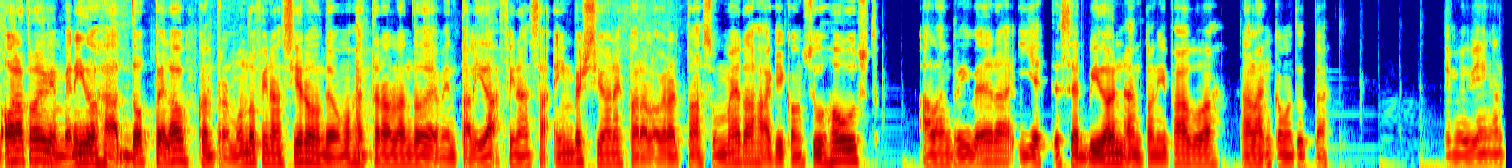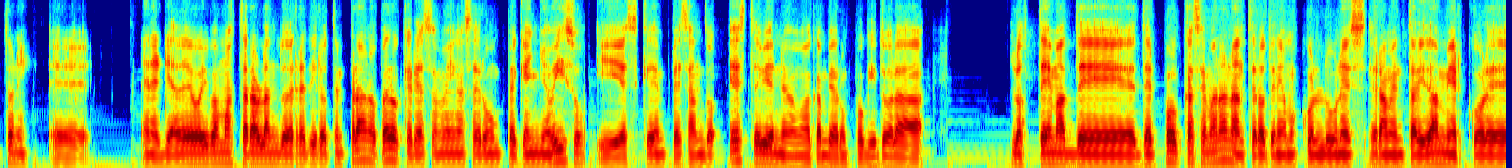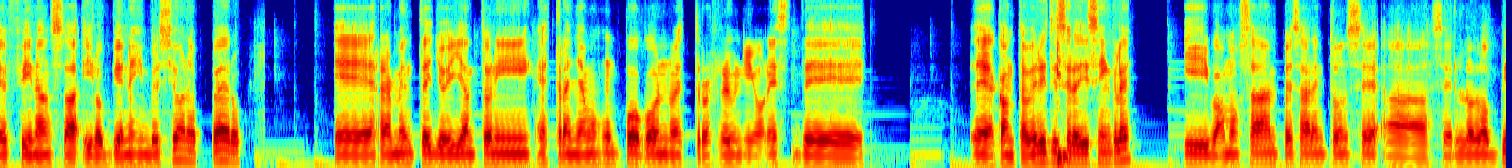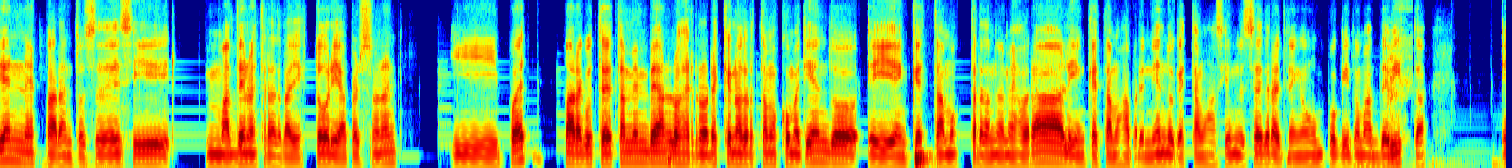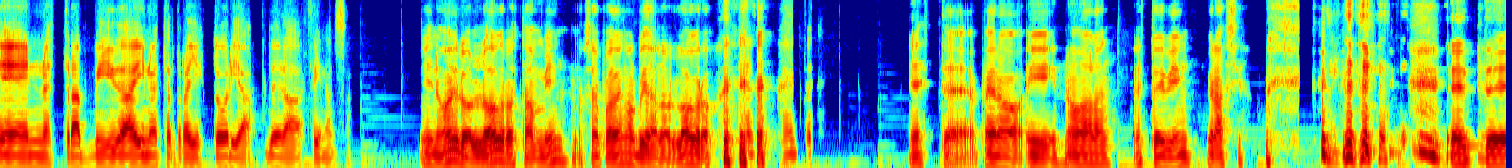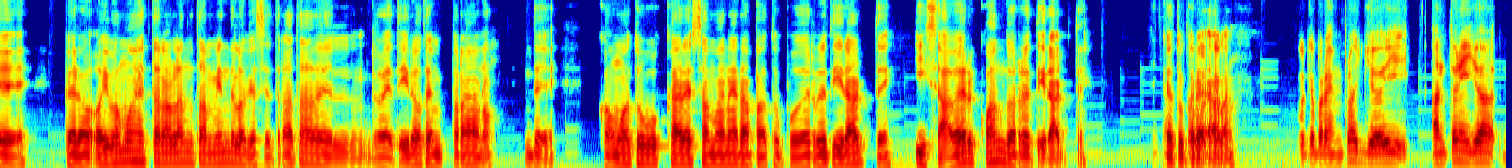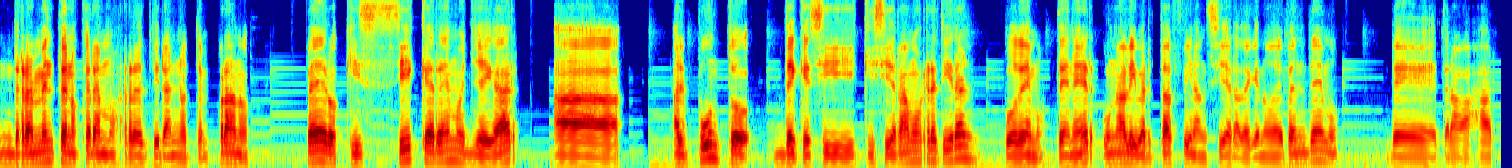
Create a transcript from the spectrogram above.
Hola a todos y bienvenidos a Dos Pelados contra el Mundo Financiero, donde vamos a estar hablando de mentalidad, finanzas e inversiones para lograr todas sus metas. Aquí con su host, Alan Rivera, y este servidor, Anthony Padua. Alan, ¿cómo tú estás? muy bien, Anthony. Eh, en el día de hoy vamos a estar hablando de retiro temprano, pero quería también hacer un pequeño aviso, y es que empezando este viernes vamos a cambiar un poquito la los temas de, del podcast semanal. Antes lo teníamos con lunes era mentalidad, miércoles finanzas y los viernes inversiones, pero eh, realmente yo y Anthony extrañamos un poco nuestras reuniones de, accountability, se le dice en inglés. Y vamos a empezar entonces a hacerlo los viernes para entonces decir más de nuestra trayectoria personal. Y pues para que ustedes también vean los errores que nosotros estamos cometiendo y en qué estamos tratando de mejorar y en qué estamos aprendiendo, qué estamos haciendo, etcétera, y tengan un poquito más de vista en nuestra vida y nuestra trayectoria de la finanza. Y no, y los logros también, no se pueden olvidar los logros. este, pero, y no, Alan, estoy bien, gracias. este, pero hoy vamos a estar hablando también de lo que se trata del retiro temprano de cómo tú buscar esa manera para tú poder retirarte y saber cuándo retirarte. ¿Qué tú crees, Alan? Porque, por ejemplo, yo y Anthony y yo realmente no queremos retirarnos temprano, pero sí queremos llegar a, al punto de que si quisiéramos retirar, podemos tener una libertad financiera, de que no dependemos de trabajar.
